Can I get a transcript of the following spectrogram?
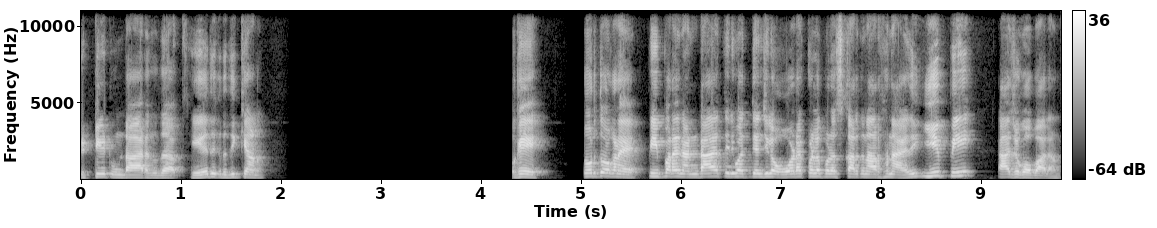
കിട്ടിയിട്ടുണ്ടായിരുന്നത്? ഏത് കൃതിക്കാണ്? ഓക്കെ ഓർത്ത് നോക്കണേ. ഈ പറയുന്ന രണ്ടായിരത്തി ഇരുപത്തി അഞ്ചിലെ ഓടക്കുഴൽ പുരസ്കാരത്തിന് അർഹനായത് ഇ പി രാജഗോപാലാണ്.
